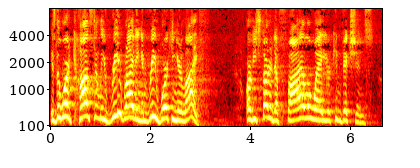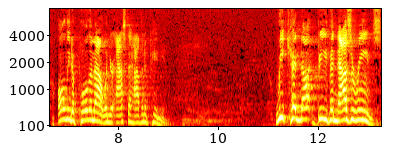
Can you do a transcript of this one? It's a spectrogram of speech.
Is the word constantly rewriting and reworking your life? Or have you started to file away your convictions only to pull them out when you're asked to have an opinion. We cannot be the Nazarenes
